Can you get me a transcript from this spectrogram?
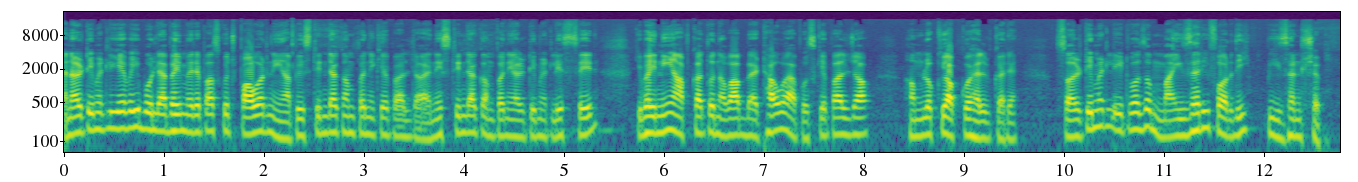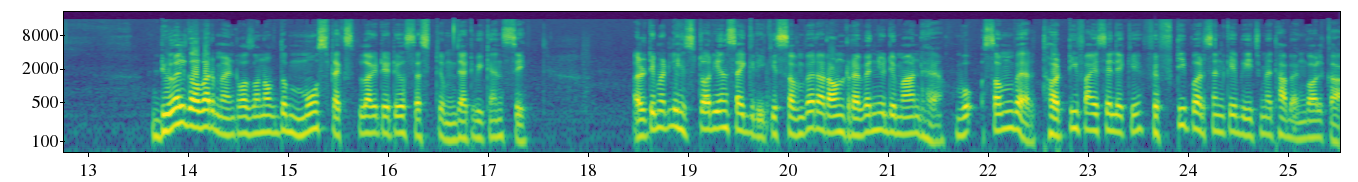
and ultimately ये वही बोला, भाई, मेरे पास कुछ पावर नहीं आप ईस्ट इंडिया कंपनी के पास जाओ. And East India company ultimately said कि, भाई, नहीं, आपका तो नवाब बैठा हुआ है। आप उसके पास जाओ। हम लोग क्यों आपको हेल्प करें? So ultimately it was a misery for the peasantship dual government was one of the most exploitative system that we can see ultimately historians agree कि समवेयर अराउंड रेवेन्यू डिमांड है, वो समवेयर 35 से लेके 50 परसेंट के बीच में था बंगाल का।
